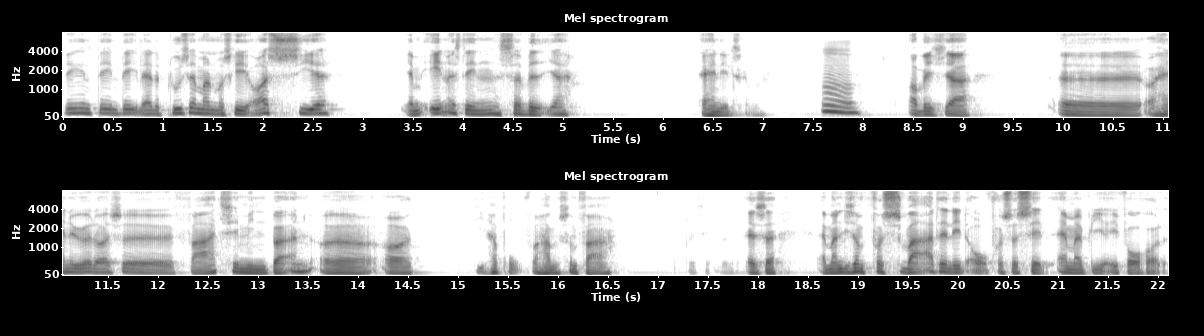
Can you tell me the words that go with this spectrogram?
det er, en, det er en del af det. Plus at man måske også siger, jamen inderst inde, så ved jeg, at han elsker mig. Mm. Og hvis jeg, øh, og han er øvrigt også øh, far til mine børn, og, og de har brug for ham som far, for eksempel. Altså, at man ligesom forsvarer det lidt over for sig selv, at man bliver i forholdet.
